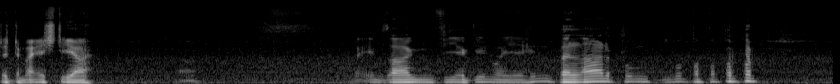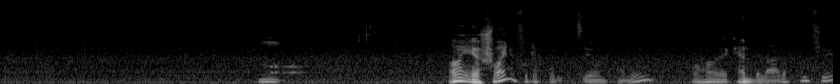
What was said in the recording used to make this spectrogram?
Das ist immer echt hier. Ja. Mal eben sagen, wir gehen mal hier hin. Beladepunkt. Hm. Brauchen wir hier Schweinefutterproduktion? Hallo? Haben wir da keinen Beladepunkt für?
